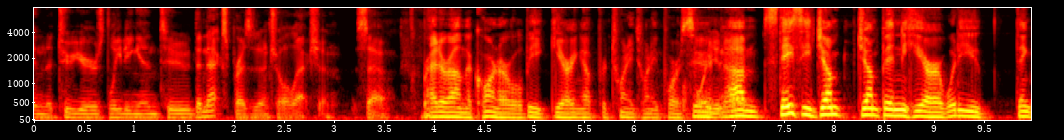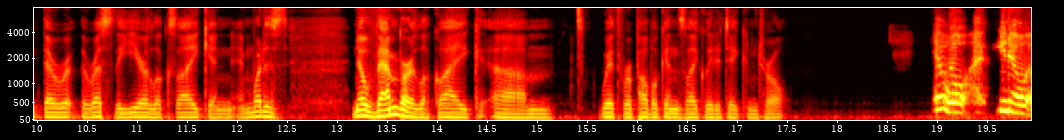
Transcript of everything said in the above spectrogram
in the two years leading into the next presidential election. So right around the corner, we'll be gearing up for 2024 soon. You know. um, Stacy, jump jump in here. What do you think the the rest of the year looks like, and and what does November look like um, with Republicans likely to take control? Yeah, well, you know,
